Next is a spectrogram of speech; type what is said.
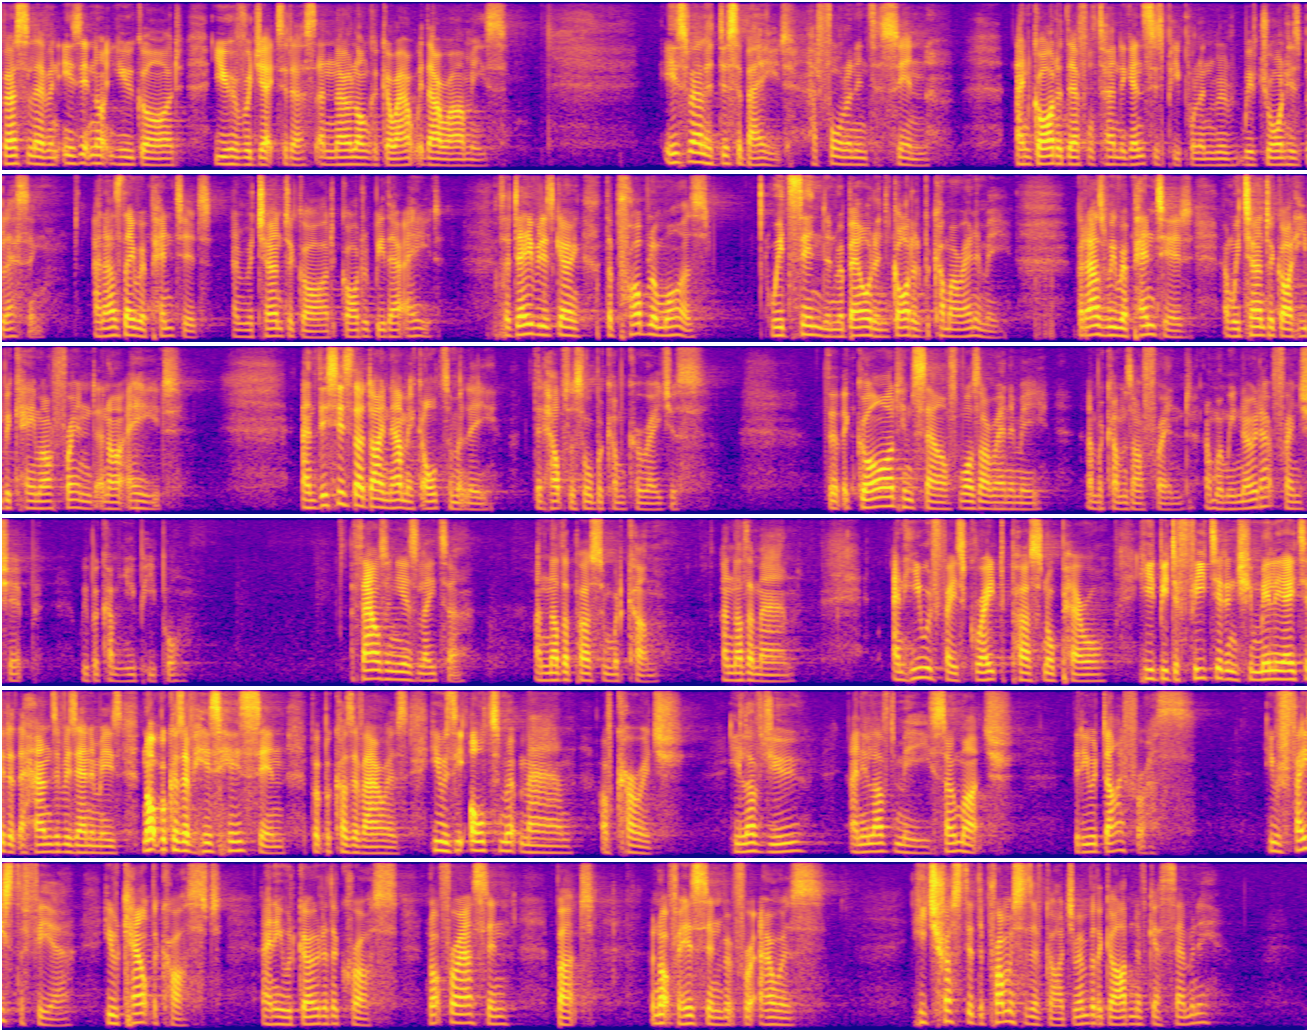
Verse 11 Is it not you, God? You have rejected us and no longer go out with our armies. Israel had disobeyed, had fallen into sin, and God had therefore turned against his people and withdrawn his blessing. And as they repented and returned to God, God would be their aid. So David is going, the problem was We'd sinned and rebelled, and God had become our enemy. But as we repented and we turned to God, He became our friend and our aid. And this is the dynamic ultimately that helps us all become courageous. That the God Himself was our enemy and becomes our friend. And when we know that friendship, we become new people. A thousand years later, another person would come, another man, and he would face great personal peril he'd be defeated and humiliated at the hands of his enemies, not because of his, his sin, but because of ours. He was the ultimate man of courage. He loved you and he loved me so much that he would die for us. He would face the fear, he would count the cost, and he would go to the cross, not for our sin, but not for his sin, but for ours. He trusted the promises of God. Do you remember the Garden of Gethsemane?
